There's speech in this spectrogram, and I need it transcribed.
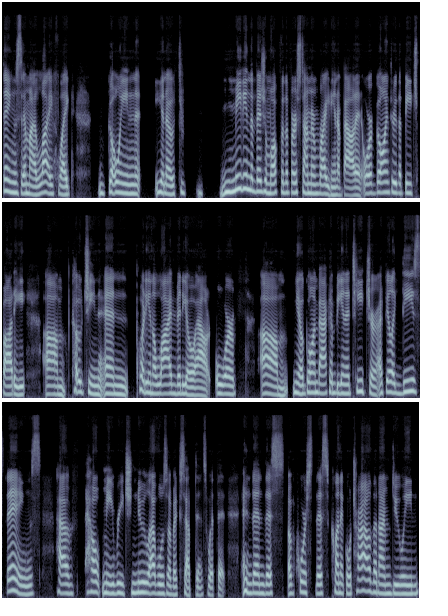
things in my life, like going, you know, through meeting the vision walk for the first time and writing about it, or going through the Beachbody um, coaching and putting a live video out, or um, you know, going back and being a teacher. I feel like these things have helped me reach new levels of acceptance with it. And then this, of course, this clinical trial that I'm doing,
